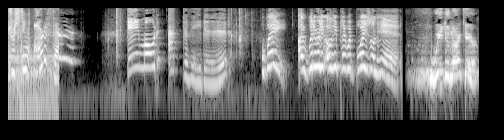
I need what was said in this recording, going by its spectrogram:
Interesting artifact! Game mode activated. Wait, I literally only play with boys on here. We do not care.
